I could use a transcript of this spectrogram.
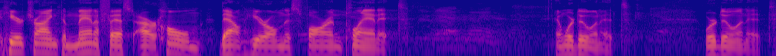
here trying to manifest our home down here on this foreign planet. And we're doing it. We're doing it.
